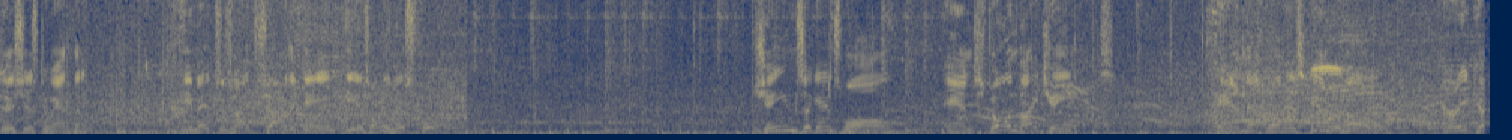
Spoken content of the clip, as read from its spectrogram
Dishes to Anthony. He makes his ninth shot of the game. He has only missed four. James against Wall. And stolen by James. And that one is hammered home. Here he comes.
